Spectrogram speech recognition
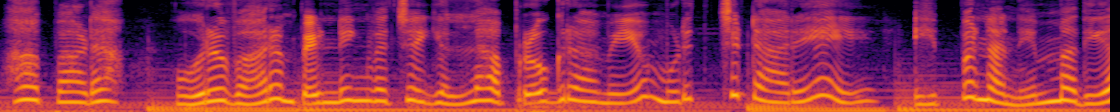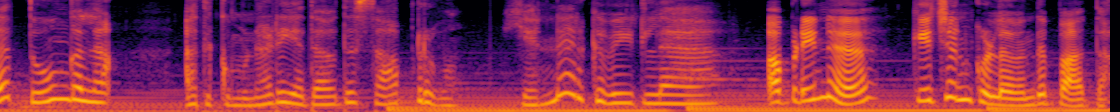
அப்பாடா ஒரு வாரம் பெண்டிங் வச்ச எல்லா ப்ரோக்ராமையும் முடிச்சிட்டாரே. இப்ப நான் நிம்மதியா தூங்கலாம். அதுக்கு முன்னாடி ஏதாவது சாப்பிடுவோம். என்ன இருக்கு வீட்ல? அப்படின்னு கிச்சனுக்குள்ள வந்து பார்த்தா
